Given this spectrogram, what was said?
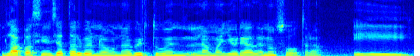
la paciencia tal vez no es una virtud en la mayoría de nosotras. Y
